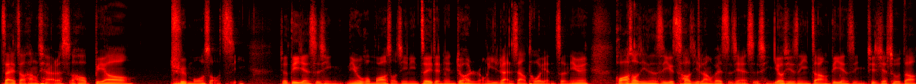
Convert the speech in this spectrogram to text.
在早上起来的时候不要去摸手机。就第一件事情，你如果摸到手机，你这一整天就很容易染上拖延症，因为划手机真的是一个超级浪费时间的事情。尤其是你早上第一件事情就接触到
